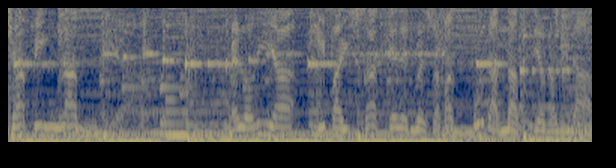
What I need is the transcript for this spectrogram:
Chapinlandia, melodía y paisaje de nuestra más pura nacionalidad,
